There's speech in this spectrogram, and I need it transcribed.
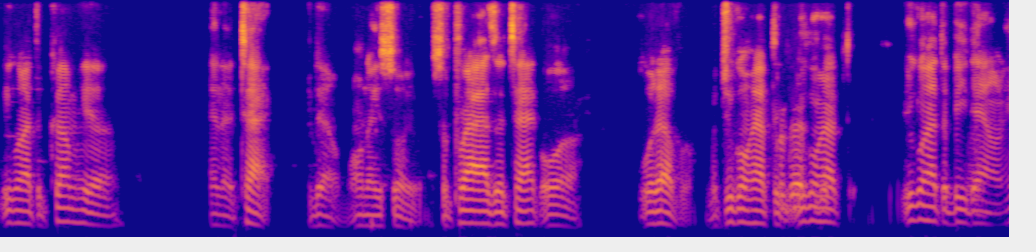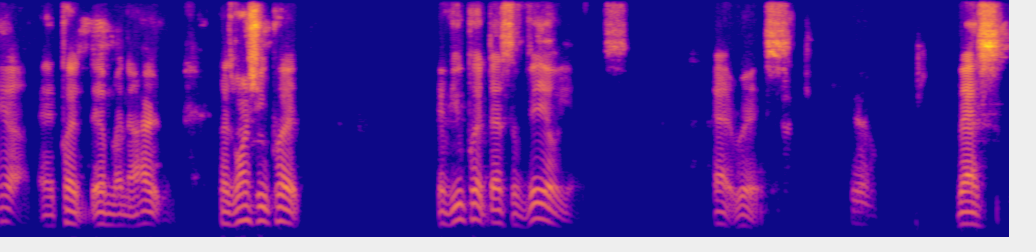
You're gonna have to come here and attack them on their soil. Surprise attack or whatever. But you're gonna have to. You're gonna have to. You're gonna have to be down here and put them in the hurt. Because once you put, if you put the civilians at risk, yeah, that's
